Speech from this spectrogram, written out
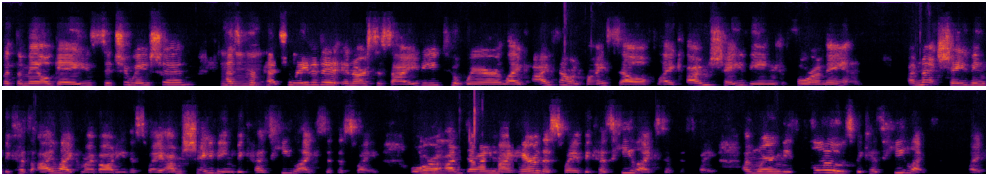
but the male gaze situation has Mhm. perpetuated it in our society to where like i found myself like i'm shaving for a man i'm not shaving because i like my body this way i'm shaving because he likes it this way or Mhm. i'm dyeing my hair this way because he likes it this way i'm wearing these clothes because he likes it this way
